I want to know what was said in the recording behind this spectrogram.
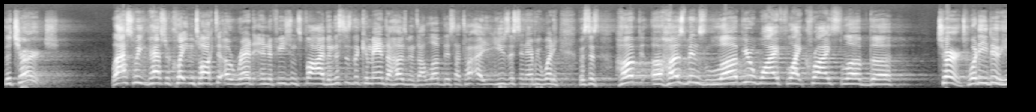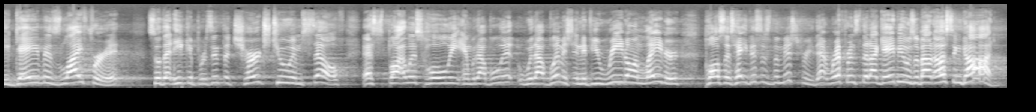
The church. Last week, Pastor Clayton talked, to, uh, read in Ephesians 5, and this is the command to husbands. I love this. I, talk, I use this in every wedding. But it says, uh, Husbands, love your wife like Christ loved the church. What did he do? He gave his life for it so that he could present the church to himself as spotless, holy, and without, without blemish. And if you read on later, Paul says, Hey, this is the mystery. That reference that I gave you was about us and God.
